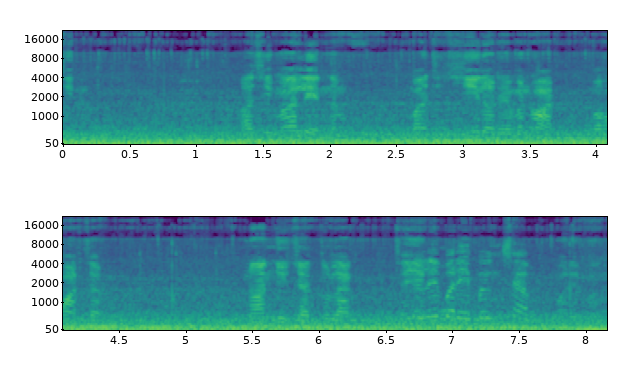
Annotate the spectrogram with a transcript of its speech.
ศิลป์เอาสิมาเล่นน้ำมาขี่รถให้มันหอดบ่หอดจับน อนอยู่จัตุรัสใช่ก็ยังเลยบ่ได้เบิ่งซับบ่ได้เบิ่ง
